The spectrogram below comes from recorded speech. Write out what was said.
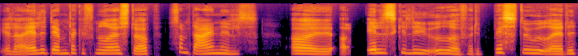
eller alle dem, der kan finde ud af at stoppe, som dig, Nils, og, øh, og elske livet og få det bedste ud af det.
